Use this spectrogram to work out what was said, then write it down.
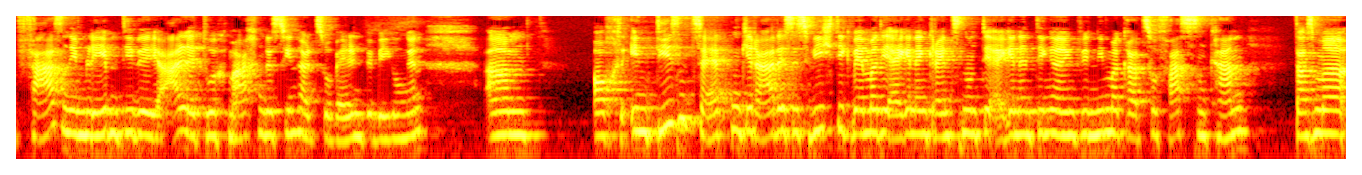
Phasen im Leben, die wir ja alle durchmachen, das sind halt so Wellenbewegungen, ähm, auch in diesen Zeiten gerade ist es wichtig, wenn man die eigenen Grenzen und die eigenen Dinge irgendwie nicht mehr gerade so fassen kann, dass man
